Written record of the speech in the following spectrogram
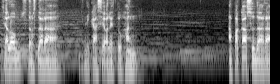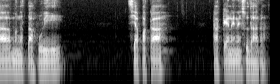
Shalom, saudara-saudara yang dikasih oleh Tuhan. Apakah saudara mengetahui siapakah kakek nenek saudara?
